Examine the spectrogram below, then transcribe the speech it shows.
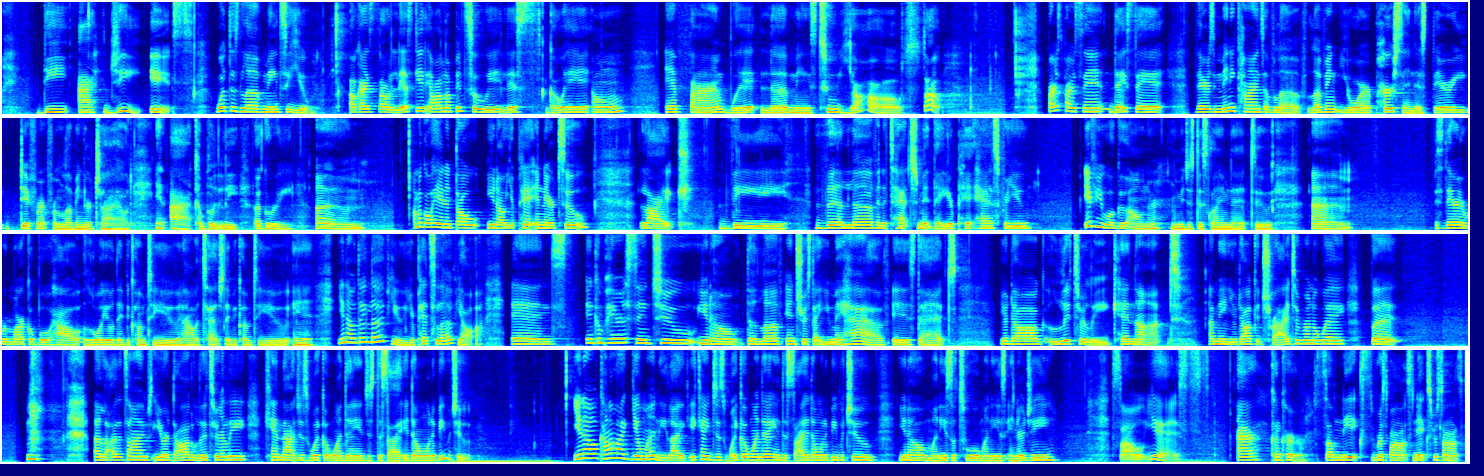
the IG is What does love mean to you? Okay, so let's get all up into it. Let's go ahead on and find what love means to y'all. So, first person, they said there's many kinds of love. Loving your person is very different from loving your child, and I completely agree. Um I'm gonna go ahead and throw, you know, your pet in there too. Like the the love and attachment that your pet has for you. If you are a good owner, let me just disclaim that too. Um, it's very remarkable how loyal they become to you and how attached they become to you. And, you know, they love you. Your pets love y'all. And in comparison to, you know, the love interest that you may have, is that your dog literally cannot I mean, your dog could try to run away, but a lot of times your dog literally cannot just wake up one day and just decide it don't want to be with you. You know, kind of like your money. Like it can't just wake up one day and decide it don't want to be with you. You know, money is a tool, money is energy. So, yes, I concur. So, next response, next response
